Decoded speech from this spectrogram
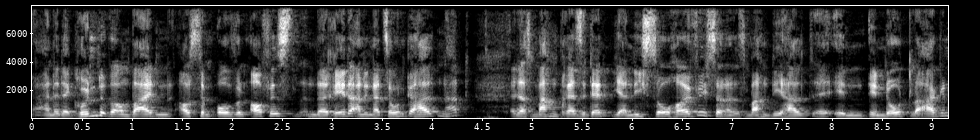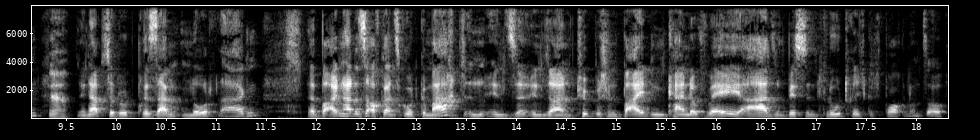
einer der Gründe, warum Biden aus dem Oval Office eine Rede an die Nation gehalten hat. Das machen Präsidenten ja nicht so häufig, sondern das machen die halt äh, in, in Notlagen, ja. in absolut brisanten Notlagen. Äh, Biden hat es auch ganz gut gemacht, in, in, in seinem typischen Biden kind of way, ja, so ein bisschen schludrig gesprochen und so.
